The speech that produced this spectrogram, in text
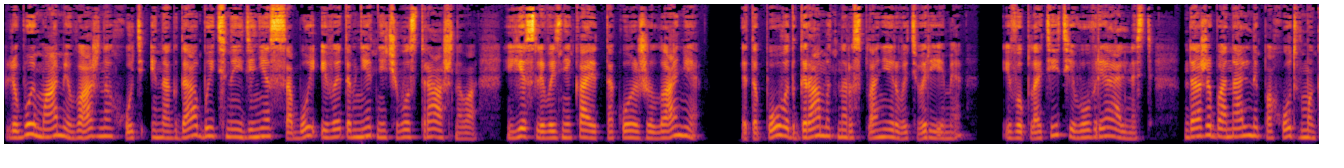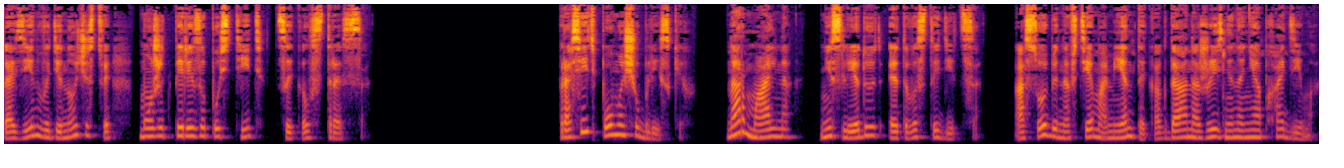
Любой маме важно хоть иногда быть наедине с собой, и в этом нет ничего страшного. Если возникает такое желание, это повод грамотно распланировать время – и воплотить его в реальность. Даже банальный поход в магазин в одиночестве может перезапустить цикл стресса. Просить помощь у близких. Нормально, не следует этого стыдиться. Особенно в те моменты, когда она жизненно необходима.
